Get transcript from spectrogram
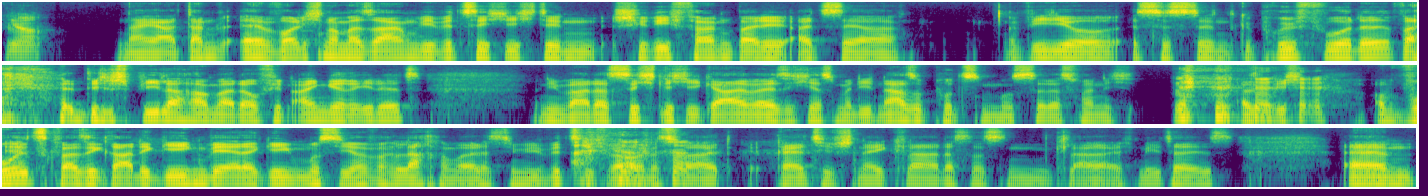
Ja. Naja, dann äh, wollte ich nochmal sagen, wie witzig ich den Schiri fand, bei als der Video Assistant geprüft wurde, weil die Spieler haben halt auf ihn eingeredet und ihm war das sichtlich egal, weil er sich erstmal die Nase putzen musste. Das fand ich, also ich, obwohl es quasi gerade gegen wäre, dagegen musste ich einfach lachen, weil das irgendwie witzig war und es war halt relativ schnell klar, dass das ein klarer Elfmeter ist. Ähm,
